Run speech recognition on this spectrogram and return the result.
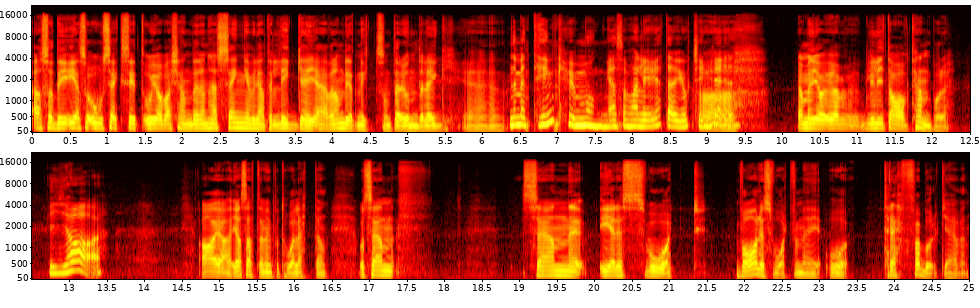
alltså det är så osexigt och jag bara kände den här sängen vill jag inte ligga i även om det är ett nytt sånt där underlägg. Eh, Nej men tänk hur många som har legat där och gjort sin ah. grej. Ja men jag, jag blir lite avtänd på det. Ja. Ja, ja, jag satte mig på toaletten och sen Sen är det svårt, var det svårt för mig att träffa burkjäveln.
